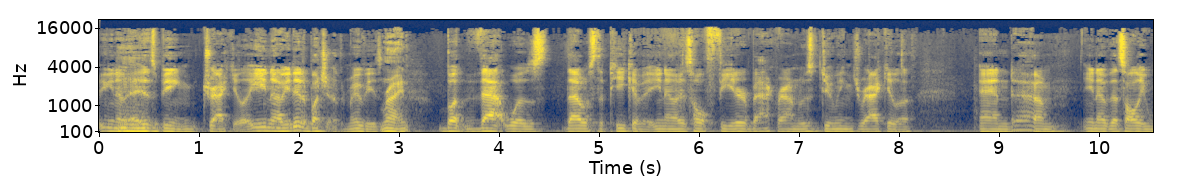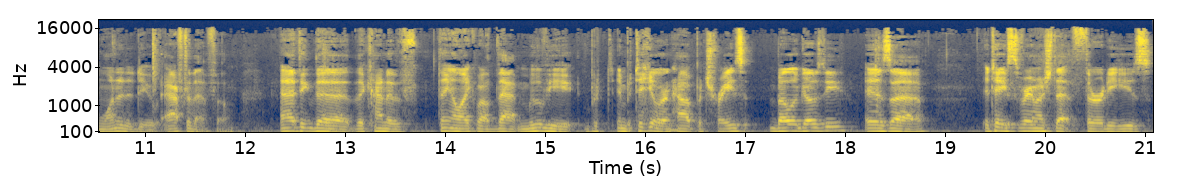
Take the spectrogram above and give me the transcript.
you know, Mhm. is being Dracula. You know, he did a bunch of other movies, Right. But that was that was the peak of it. You know, his whole theater background was doing Dracula, and um, you know that's all he wanted to do after that film. And I think the the kind of thing I like about that movie in particular and how it portrays Bela Lugosi is uh, it takes very much that 30s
